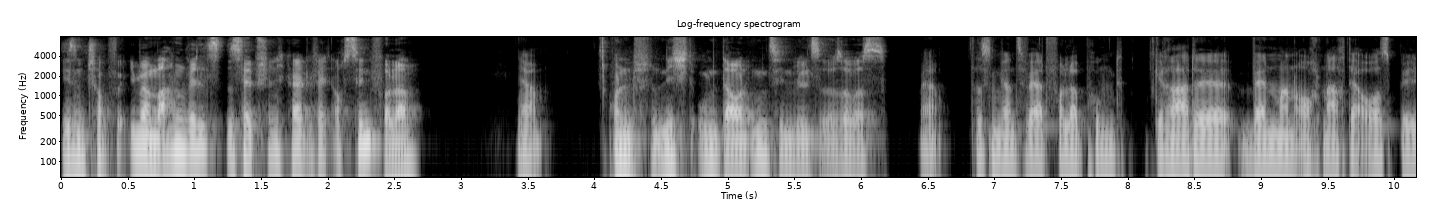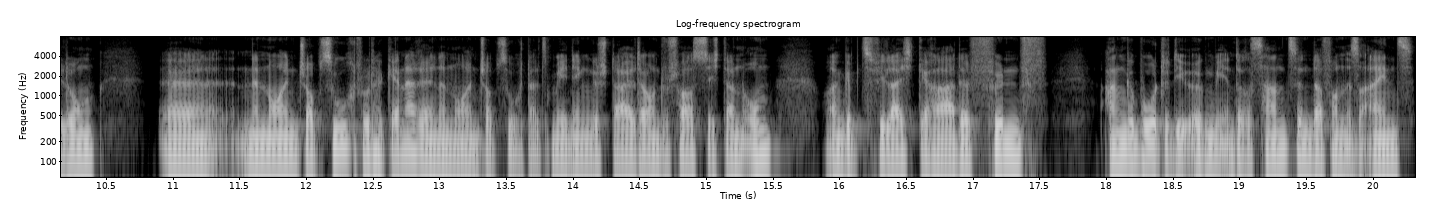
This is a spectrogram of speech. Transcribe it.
diesen Job für immer machen willst, eine Selbstständigkeit vielleicht auch sinnvoller. Ja. Und nicht um, dauernd umziehen willst oder sowas. Ja, das ist ein ganz wertvoller Punkt. Gerade wenn man auch nach der Ausbildung äh, einen neuen Job sucht oder generell einen neuen Job sucht als Mediengestalter und du schaust dich dann um und dann gibt es vielleicht gerade fünf Angebote, die irgendwie interessant sind. Davon ist eins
